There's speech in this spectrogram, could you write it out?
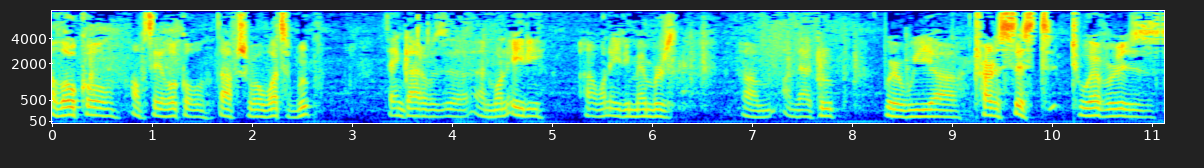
a local, I would say a local Daf Shavua WhatsApp group. Thank God it was uh, and 180, uh, 180 members um, on that group, where we uh, try to assist whoever is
